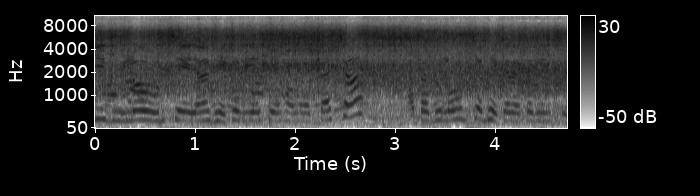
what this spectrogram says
কি ধুলো উঠছে যেন ঢেকে দিয়েছে এখানে দেখতে এত ধুলো উঠছে, ঢেকে রেখে দিয়েছি।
